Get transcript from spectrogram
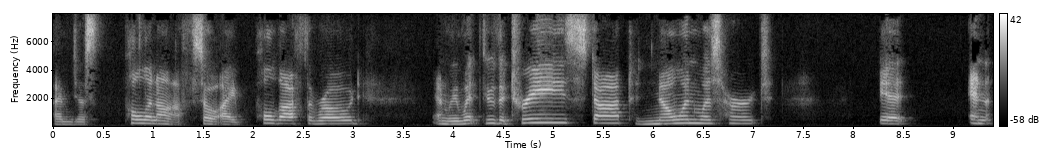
I'm just pulling off. So I pulled off the road and we went through the trees, stopped. No one was hurt. It, and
